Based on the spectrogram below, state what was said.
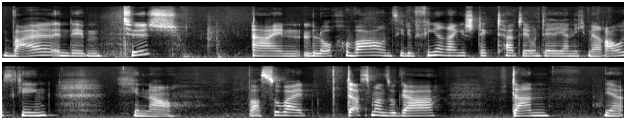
weil in dem Tisch ein Loch war und sie den Finger reingesteckt hatte und der ja nicht mehr rausging. Genau. War es so weit, dass man sogar dann ja,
